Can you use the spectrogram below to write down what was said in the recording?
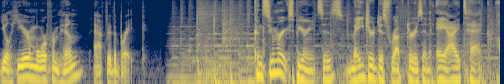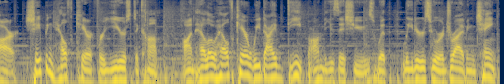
you'll hear more from him after the break. Consumer experiences, major disruptors in AI tech are shaping healthcare for years to come. On Hello Healthcare, we dive deep on these issues with leaders who are driving change.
